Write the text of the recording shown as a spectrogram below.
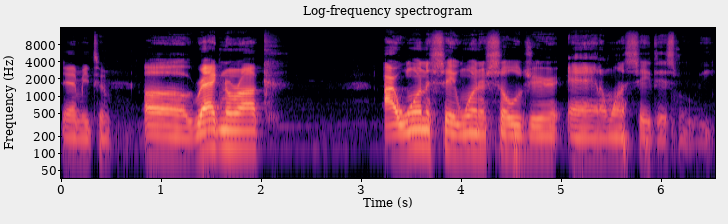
Yeah, me too. uh ragnarok i want to say winter soldier and i want to say this movie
